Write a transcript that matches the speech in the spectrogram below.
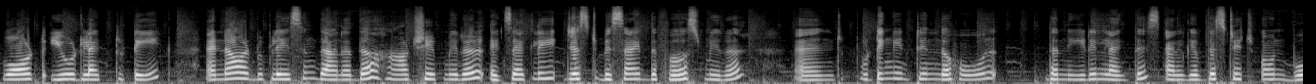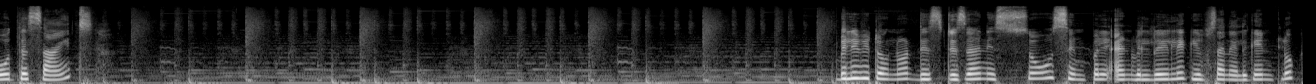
what you would like to take. And now I'll be placing the another heart shaped mirror exactly just beside the first mirror and putting it in the hole the needle like this. I'll give the stitch on both the sides believe it or not this design is so simple and will really gives an elegant look.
